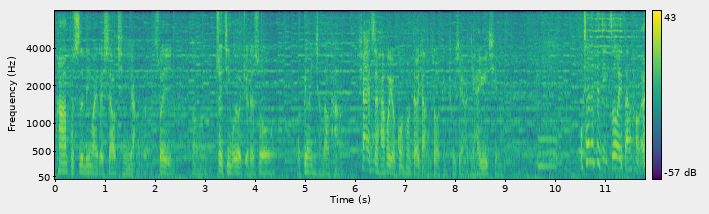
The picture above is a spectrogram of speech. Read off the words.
它不是另外一个萧清扬了。所以，呃，最近我有觉得说，我不要影响到他了。下一次还会有共同得奖的作品出现了，你还预期吗？我现在自己做一张好了。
